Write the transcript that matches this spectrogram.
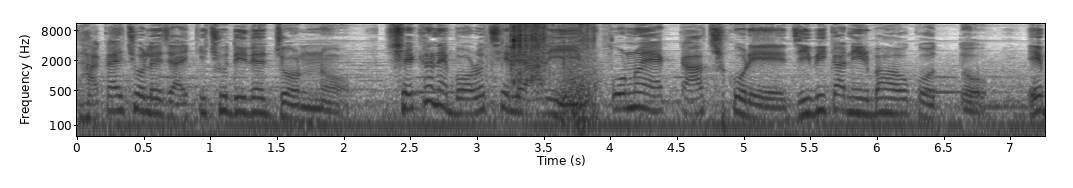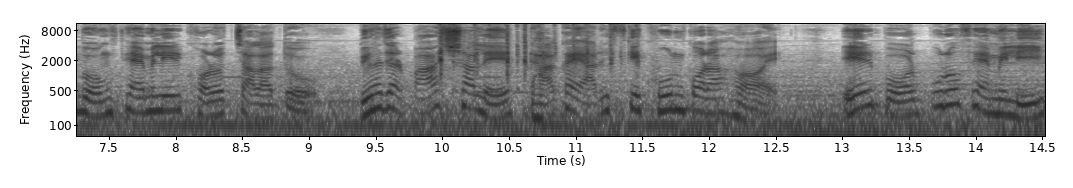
ঢাকায় চলে যায় কিছুদিনের জন্য। সেখানে বড় ছেলে আরিফ কোনো এক কাজ করে জীবিকা নির্বাহ করত এবং ফ্যামিলির খরচ চালাতো। দুই হাজার পাঁচ সালে ঢাকায় আরিফকে খুন করা হয়। এরপর পুরো ফ্যামিলি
